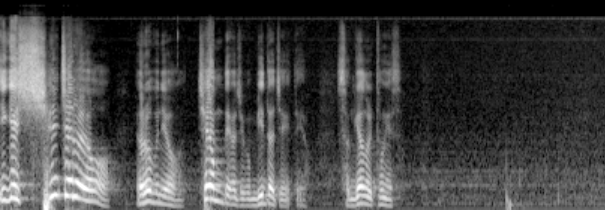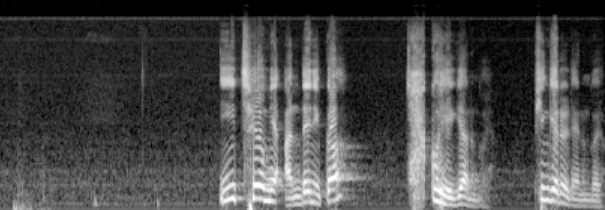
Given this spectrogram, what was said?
이게 실제로요. 여러분이요. 체험돼요. 지금 믿어져야 돼요. 성경을 통해서. 이 체험이 안 되니까 자꾸 얘기하는 거예요. 핑계를 대는 거예요.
